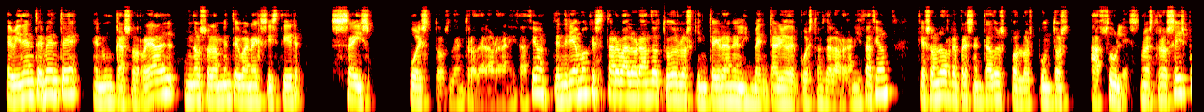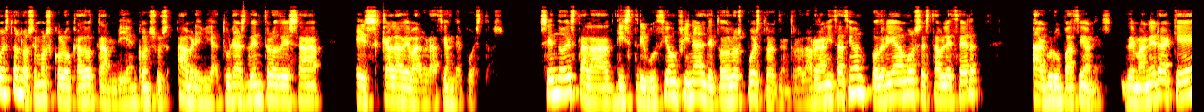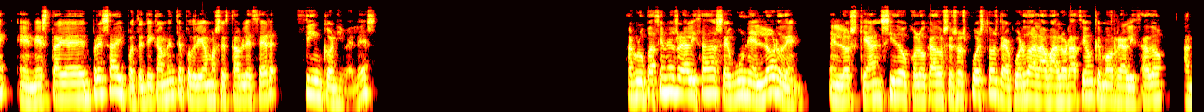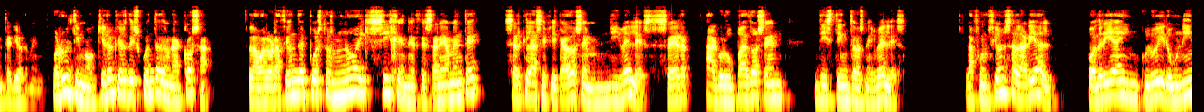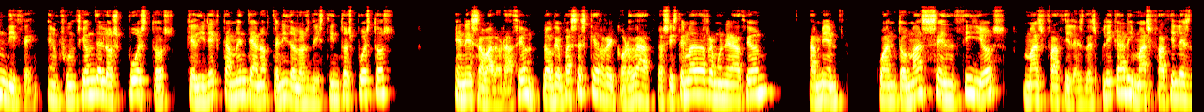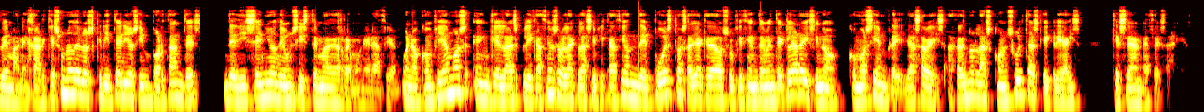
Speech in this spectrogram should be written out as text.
Evidentemente, en un caso real, no solamente van a existir seis puestos dentro de la organización. Tendríamos que estar valorando todos los que integran el inventario de puestos de la organización, que son los representados por los puntos azules. Nuestros seis puestos los hemos colocado también con sus abreviaturas dentro de esa escala de valoración de puestos. Siendo esta la distribución final de todos los puestos dentro de la organización, podríamos establecer agrupaciones, de manera que en esta empresa hipotéticamente podríamos establecer cinco niveles. Agrupaciones realizadas según el orden en los que han sido colocados esos puestos de acuerdo a la valoración que hemos realizado anteriormente. Por último, quiero que os deis cuenta de una cosa. La valoración de puestos no exige necesariamente ser clasificados en niveles, ser agrupados en distintos niveles. La función salarial podría incluir un índice en función de los puestos que directamente han obtenido los distintos puestos en esa valoración. Lo que pasa es que recordad, los sistemas de remuneración también, cuanto más sencillos, más fáciles de explicar y más fáciles de manejar, que es uno de los criterios importantes de diseño de un sistema de remuneración. Bueno, confiamos en que la explicación sobre la clasificación de puestos haya quedado suficientemente clara y si no, como siempre, ya sabéis, hacednos las consultas que creáis que sean necesarias.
